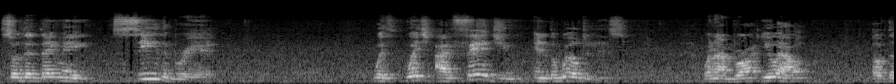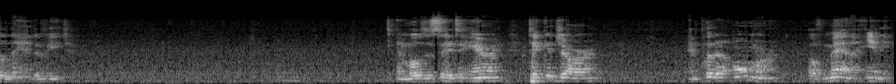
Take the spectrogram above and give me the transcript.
so that they may see the bread with which I fed you in the wilderness, when I brought you out of the land of Egypt. And Moses said to Aaron, Take a jar and put an omer of manna in it,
